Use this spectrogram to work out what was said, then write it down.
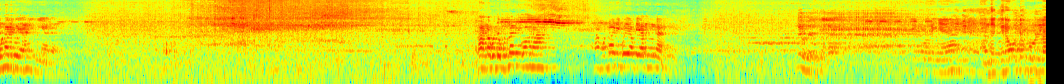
முன்னாடி போய் இறங்கிக்கிங்க அண்ணா கொஞ்சம் முன்னாடி போங்கண்ணா. அண்ணா முன்னாடி போய் அப்படியே இறங்குங்க. அந்த கிரவுண்டுக்குள்ள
